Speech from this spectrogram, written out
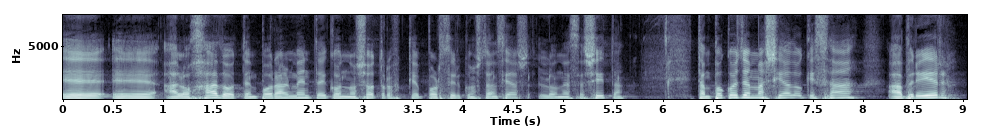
eh, alojado temporalmente con nosotros que por circunstancias lo necesita. Tampoco es demasiado quizá abrir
